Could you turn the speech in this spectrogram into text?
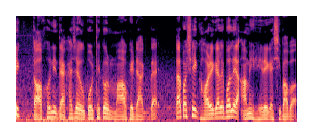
ঠিক তখনই দেখা যায় উপর থেকে ওর মা ওকে ডাক দেয়। তারপর সেই ঘরে গেলে বলে, আমি হেরে গেছি বাবা।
